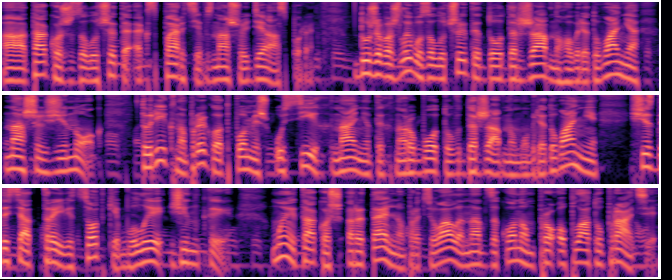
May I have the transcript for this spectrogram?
а також залучити експертів з нашої діаспори. Дуже важливо залучити до державного врядування наших жінок. Жінок. Торік, наприклад, поміж усіх найнятих на роботу в державному врядуванні 63% були жінки. Ми також ретельно працювали над законом про оплату праці.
